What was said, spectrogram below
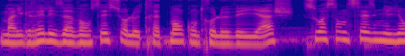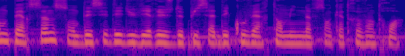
Malgré les avancées sur le traitement contre le VIH, 76 millions de personnes sont décédées du virus depuis sa découverte en 1983.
